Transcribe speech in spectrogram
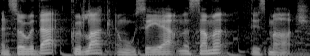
And so with that, good luck, and we'll see you out in the summit this March.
